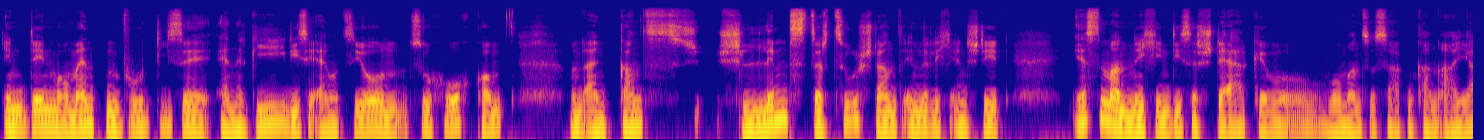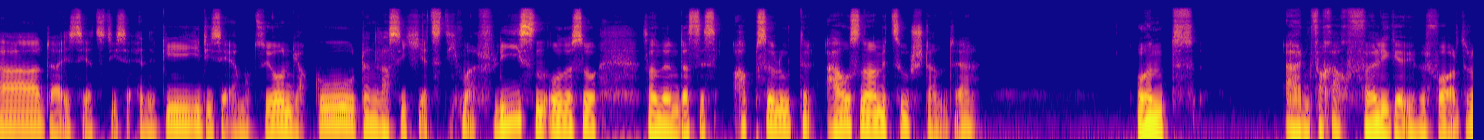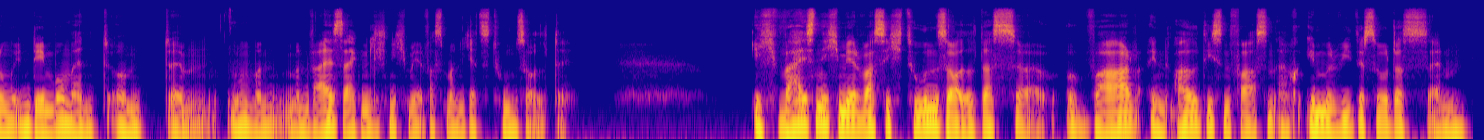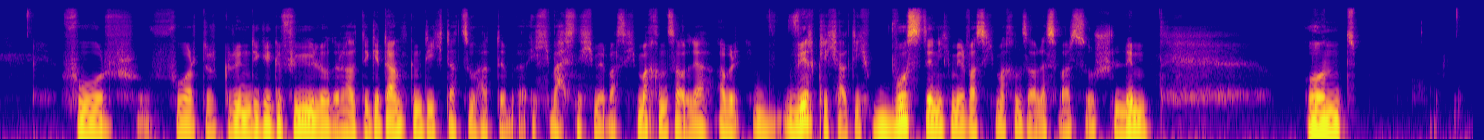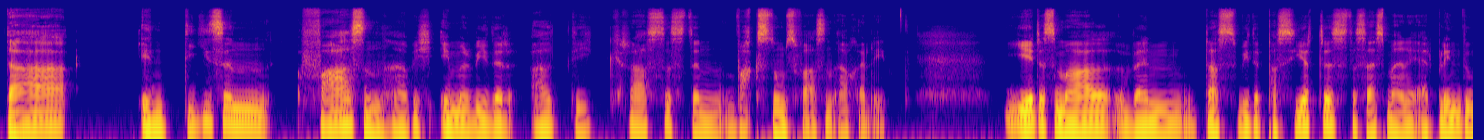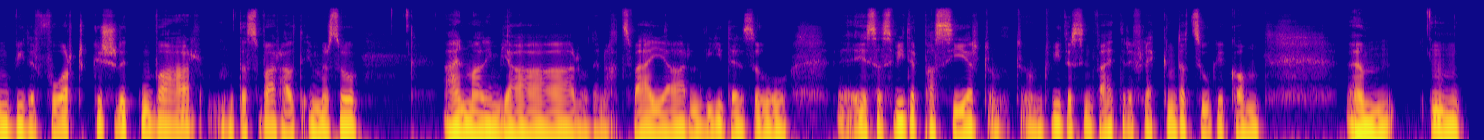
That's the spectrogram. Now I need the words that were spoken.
In den Momenten, wo diese Energie, diese Emotion zu hoch kommt und ein ganz schlimmster Zustand innerlich entsteht, ist man nicht in dieser Stärke, wo, wo man so sagen kann, ah ja, da ist jetzt diese Energie, diese Emotion, ja gut, dann lasse ich jetzt die mal fließen oder so, sondern das ist absoluter Ausnahmezustand, ja. Und einfach auch völlige Überforderung in dem Moment und ähm, man, man weiß eigentlich nicht mehr, was man jetzt tun sollte ich weiß nicht mehr, was ich tun soll. Das äh, war in all diesen Phasen auch immer wieder so, dass ähm, vor, vordergründige Gefühl oder halt die Gedanken, die ich dazu hatte. Ich weiß nicht mehr, was ich machen soll, ja. Aber wirklich halt, ich wusste nicht mehr, was ich machen soll. Es war so schlimm. Und da in diesen Phasen habe ich immer wieder halt die krassesten Wachstumsphasen auch erlebt jedes Mal, wenn das wieder passiert ist, das heißt meine Erblindung wieder fortgeschritten war, das war halt immer so einmal im Jahr oder nach zwei Jahren wieder so äh, ist es wieder passiert und, und wieder sind weitere Flecken dazugekommen. Ähm,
